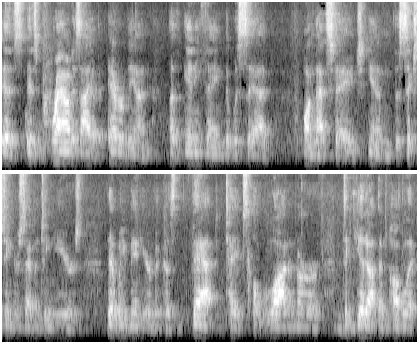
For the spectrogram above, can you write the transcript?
as, as proud as I have ever been of anything that was said on that stage in the sixteen or seventeen years that we've been here, because that takes a lot of nerve to get up in public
